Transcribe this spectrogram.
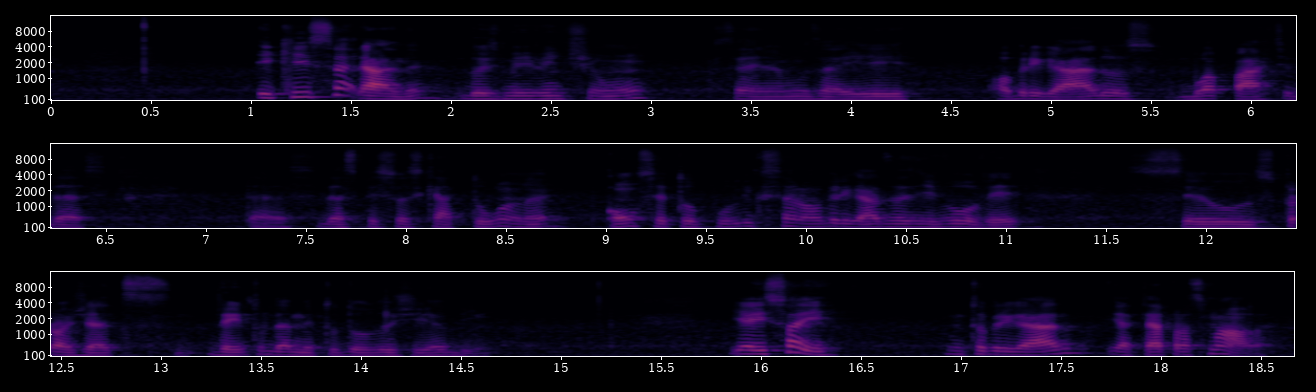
E que será, né? 2021 seremos aí obrigados, boa parte das, das, das, pessoas que atuam né, com o setor público serão obrigadas a desenvolver seus projetos dentro da metodologia BIM. E é isso aí. Muito obrigado e até a próxima aula.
